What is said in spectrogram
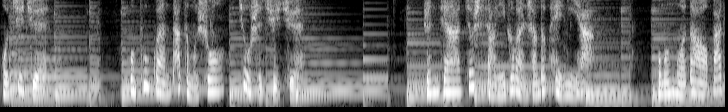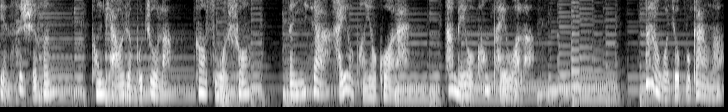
我拒绝，我不管他怎么说，就是拒绝。人家就是想一个晚上都陪你呀。我们磨到八点四十分，空调忍不住了，告诉我说：“等一下还有朋友过来，他没有空陪我了。”那我就不干了。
